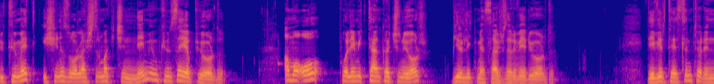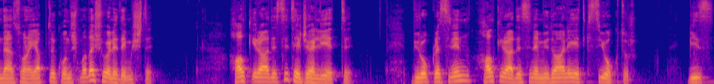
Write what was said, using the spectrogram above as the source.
Hükümet işini zorlaştırmak için ne mümkünse yapıyordu. Ama o polemikten kaçınıyor, birlik mesajları veriyordu. Devir teslim töreninden sonra yaptığı konuşmada şöyle demişti. Halk iradesi tecelli etti. Bürokrasinin halk iradesine müdahale yetkisi yoktur. Biz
